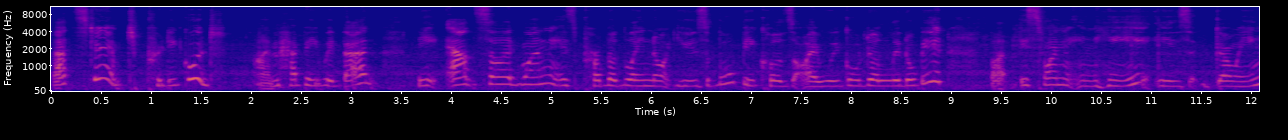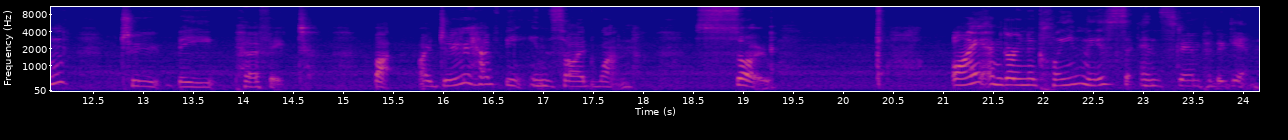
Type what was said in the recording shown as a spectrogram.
That's stamped pretty good. I'm happy with that. The outside one is probably not usable because I wiggled a little bit, but this one in here is going to be perfect. But I do have the inside one. So I am going to clean this and stamp it again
